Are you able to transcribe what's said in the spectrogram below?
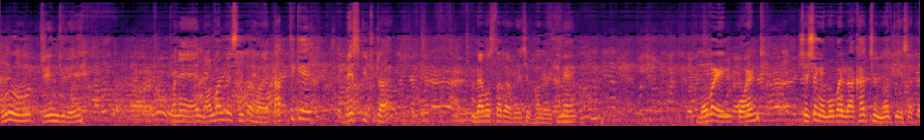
পুরো ট্রেন জুড়ে মানে নর্মাল যে স্লিপার হয়, তার থেকে বেশ কিছুটা ব্যবস্থাটা রয়েছে ভালো। এখানে মোবাইল পয়েন্ট সেই সঙ্গে মোবাইল রাখার জন্য কেস একটা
